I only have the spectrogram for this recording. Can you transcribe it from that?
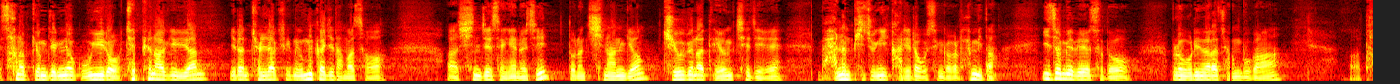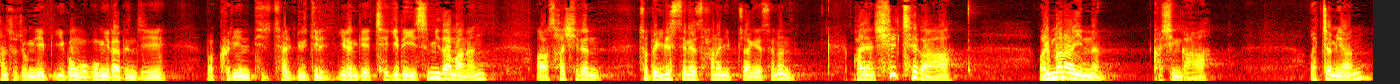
산업 경쟁력 우위로 재편하기 위한 이런 전략적인 의미까지 담아서 어, 신재생 에너지 또는 친환경 기후변화 대응 체제에 많은 비중이 가리라고 생각을 합니다. 이 점에 대해서도 물론 우리나라 정부가 어, 탄소 중립 2050이라든지 뭐 그린 디지털 뉴딜 이런 게 제기돼 있습니다만은 어, 사실은 저도 일선에서 하는 입장에서는 과연 실체가 얼마나 있는 것인가 어쩌면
